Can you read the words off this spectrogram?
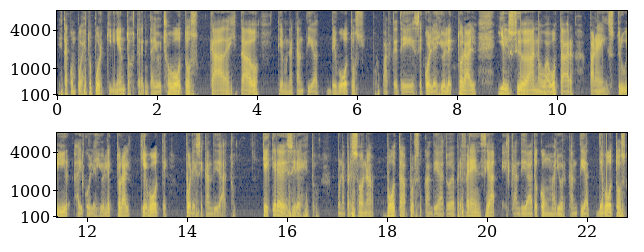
está compuesto por 538 votos, cada estado tiene una cantidad de votos por parte de ese colegio electoral y el ciudadano va a votar para instruir al colegio electoral que vote por ese candidato. ¿Qué quiere decir esto? Una persona vota por su candidato de preferencia, el candidato con mayor cantidad de votos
